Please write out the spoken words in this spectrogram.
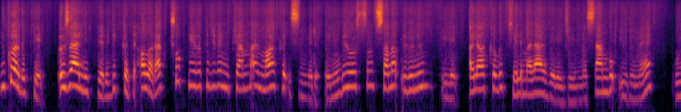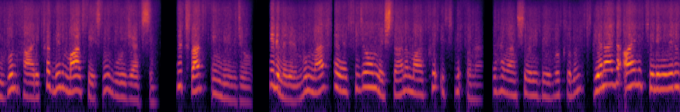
Yukarıdaki özellikleri dikkate alarak çok yaratıcı ve mükemmel marka isimleri öneriyorsun. Sana ürünün ile alakalı kelimeler vereceğim ve sen bu ürüne uygun harika bir marka ismi bulacaksın. Lütfen İngilizce ol. Kelimelerim bunlar. Evet bize 15 tane marka ismi önerdi. Hemen şöyle bir bakalım. Genelde aynı kelimeleri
